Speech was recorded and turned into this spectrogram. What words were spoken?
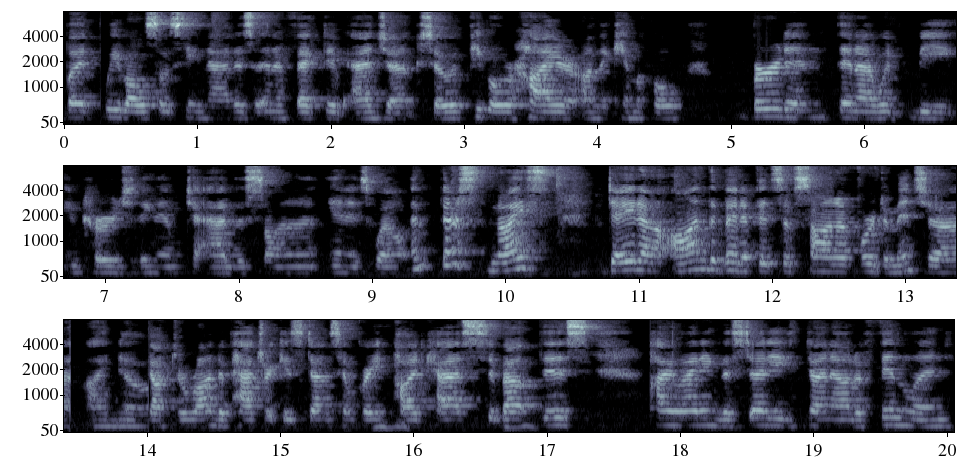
But we've also seen that as an effective adjunct. So if people are higher on the chemical burden, then I would be encouraging them to add the sauna in as well. And there's nice data on the benefits of sauna for dementia. I know Dr. Rhonda Patrick has done some great mm-hmm. podcasts about this highlighting the study done out of Finland.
